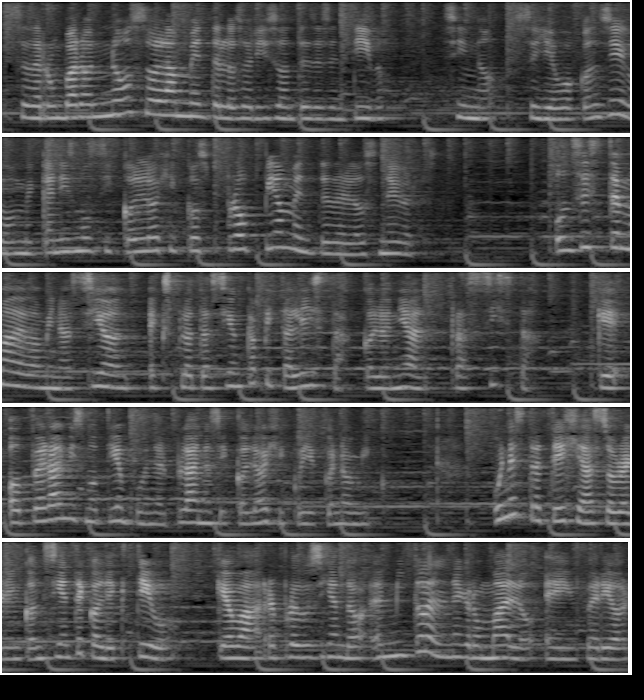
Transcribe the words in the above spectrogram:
se derrumbaron no solamente los horizontes de sentido, sino se llevó consigo mecanismos psicológicos propiamente de los negros. Un sistema de dominación, explotación capitalista, colonial, racista, que opera al mismo tiempo en el plano psicológico y económico. Una estrategia sobre el inconsciente colectivo que va reproduciendo el mito del negro malo e inferior.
